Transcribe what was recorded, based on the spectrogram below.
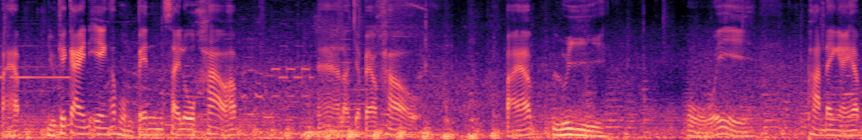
ไปครับอยู่ใกล้ๆนี่เองครับผมเป็นไซโลข้าวครับ อ่าเราจะไปเอาข้าวไปครับลุยโอ้ยพลาดได้ไงครับ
